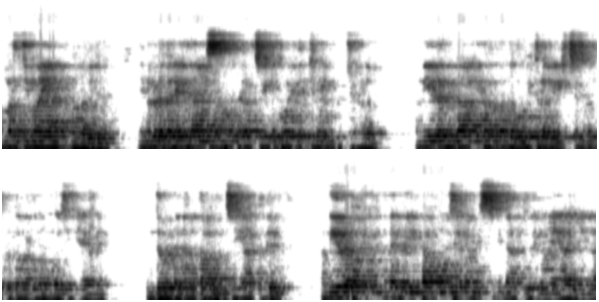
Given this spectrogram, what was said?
അമർത്യമായ നിങ്ങളുടെ പരേതരായ സഹോദരർ ചെയ്തു പോയ തെറ്റുകളും കുറ്റങ്ങളും അങ്ങയുടെ പോയിട്ടുള്ള വീഴ്ചകളും എന്തുകൊണ്ട് പാപം ചെയ്യാത്തതിലും അങ്ങയുടെ പക്കൽ നിന്ന് വരുന്ന പാപമോചനം മനസ്സിലാത്തവരുമായ ആയിരുന്നില്ല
